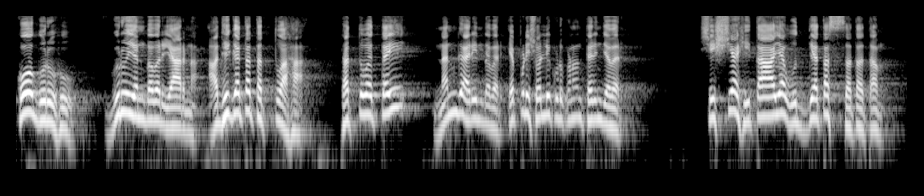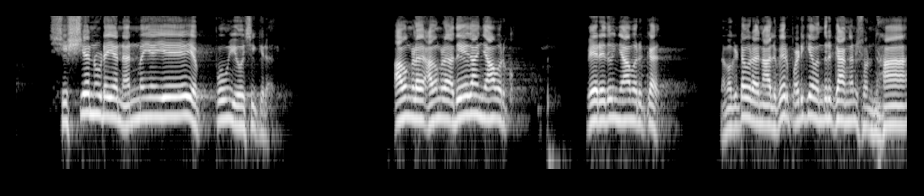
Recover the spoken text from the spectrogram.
கோ குருஹு குரு என்பவர் யார்னா? அதிகத தத்துவா தத்துவத்தை நன்கு அறிந்தவர். எப்படி சொல்லிக் கொடுக்கணும்னு தெரிஞ்சவர்? சிஷ்யஹிதாய உத்தியத சததம். சிஷ்யனுடைய நன்மையையே எப்பவும் யோசிக்கிறார். அவங்கள அவங்கள அதே தான் ஞாபகம் இருக்கும். வேறு எதுவும் ஞாபகம் இருக்காது. நம்மக்கிட்ட ஒரு நாலு பேர் படிக்க வந்திருக்காங்கன்னு சொன்னால்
